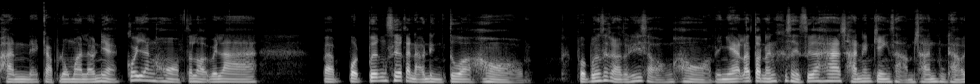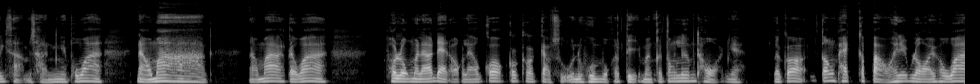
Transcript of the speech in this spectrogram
4,000 เนี่ยกลับลงมาแล้วเนี่ยก็ยังหอบตลอดเวลาแบบปลดเปลื้องเสื้อกันหนาวหนึ่งตัวหอบปลดเปลื้องเสื้อกันหนาวตัวที่สองหอบอย่างเงี้ยแล้วตอนนั้นคือใส่เสื้อห้าชั้นกางเกงสามชั้นถุงเท้าอีกสามชั้นไงเพราะว่าหนาวมาก หนาวมาก แต่ว่าพอลงมาแล้วแดดออกแล้วก็ก็กลับสู่อุณหภูมิปกติมันก็ต้องเริ่มถอดไงแล้วก็ต้องแพ็คกระเป๋าให้เรียบร้อยเพราะว่า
